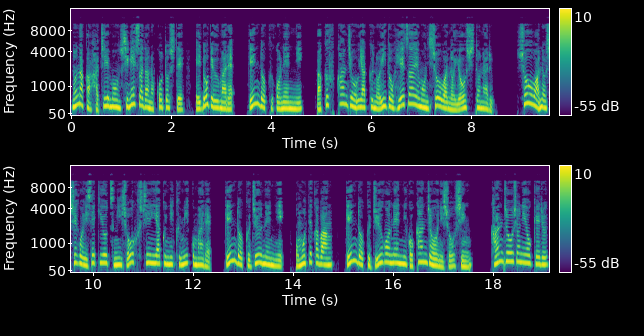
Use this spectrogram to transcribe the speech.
野中八右衛門重貞の子として、江戸で生まれ、元禄5年に、幕府勘定役の井戸平左衛門昭和の養子となる。昭和の死後遺跡を継ぎ小不審役に組み込まれ、元禄10年に表か番、元禄15年に五勘定に昇進。勘定所における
